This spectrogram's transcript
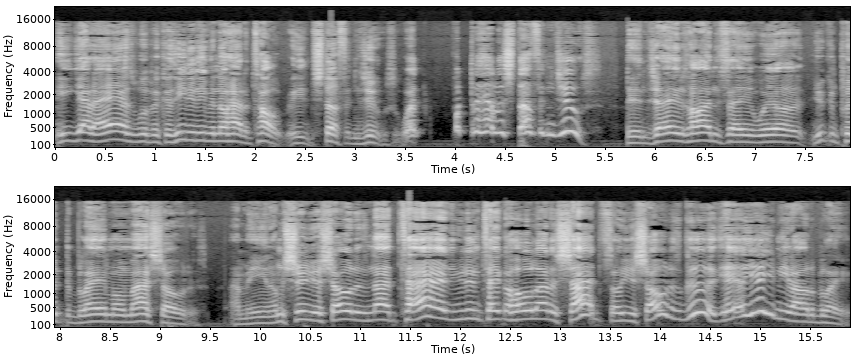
he got an ass whooping because he didn't even know how to talk. He stuff and juice. What what the hell is stuff and juice? Then James Harden say, Well, you can put the blame on my shoulders. I mean, I'm sure your shoulder's not tired. You didn't take a whole lot of shots, so your shoulder's good. Hell yeah, you need all the blame.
